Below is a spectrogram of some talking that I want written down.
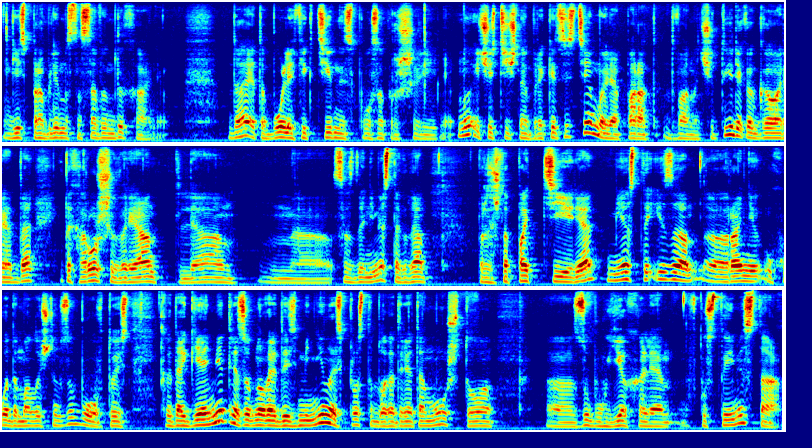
есть проблемы с носовым дыханием. Да, это более эффективный способ расширения. Ну и частичная брекет-система или аппарат 2 на 4, как говорят, да, это хороший вариант для а, создания места, когда произошла потеря места из-за э, раннего ухода молочных зубов. То есть, когда геометрия зубного ряда изменилась просто благодаря тому, что э, зубы уехали в пустые места.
